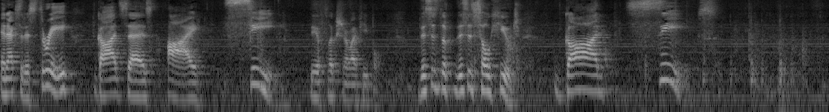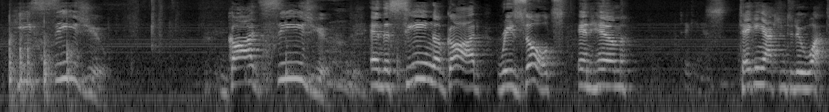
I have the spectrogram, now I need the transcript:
in Exodus 3, God says, I see the affliction of my people. This is the this is so huge. God sees. He sees you. God sees you. And the seeing of God results in Him Taking action to do what?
